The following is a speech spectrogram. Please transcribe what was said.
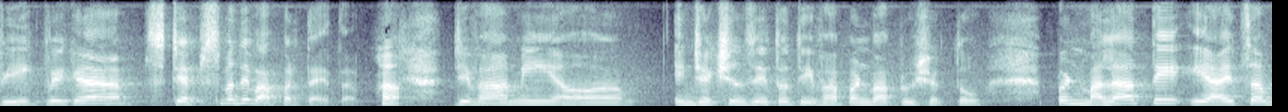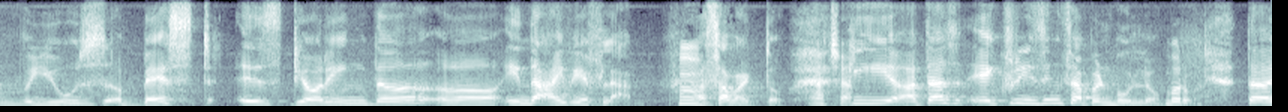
वेगवेगळ्या स्टेप्समध्ये वापरता येतं. हां. जेव्हा आम्ही इंजेक्शन्स येतो तेव्हा पण वापरू शकतो. पण मला ते ए आयचा use best is during the in the I V F lab असा वाटतो. की आता एग फ्रीझिंगचं आपण बोललो. बरोबर. तर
